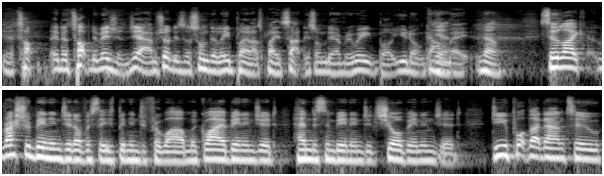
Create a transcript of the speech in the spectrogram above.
in the top in the top divisions. Yeah, I'm sure there's a Sunday league player that's played Saturday, Sunday every week, but you don't count, Yeah, mate. no. So like Rashford being injured, obviously he's been injured for a while. Maguire being injured, Henderson being injured, Shaw being injured. Do you put that down to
